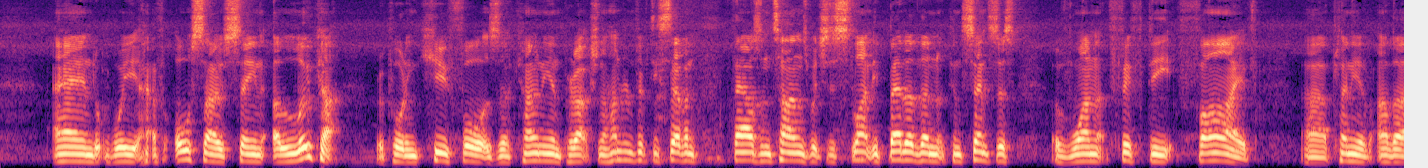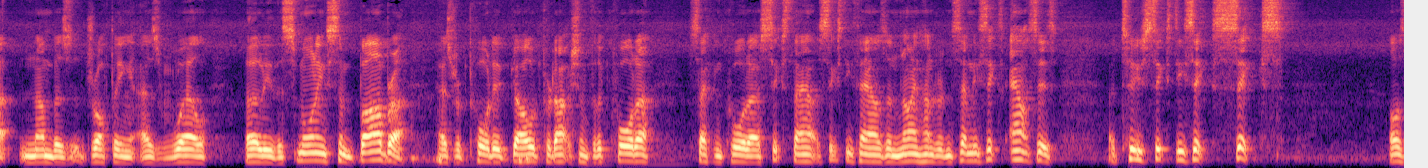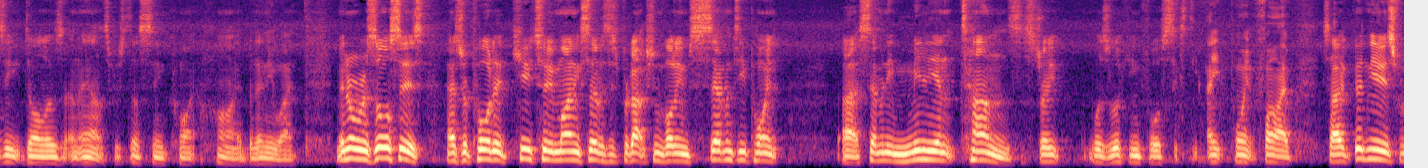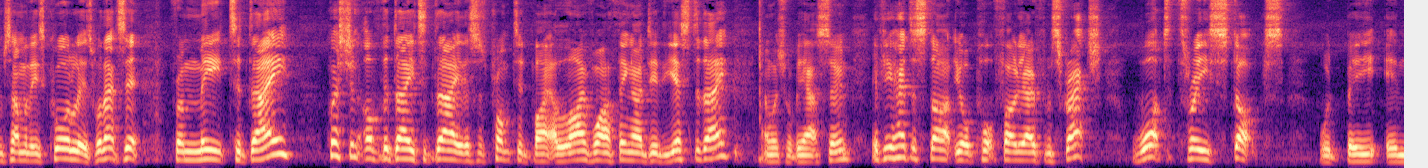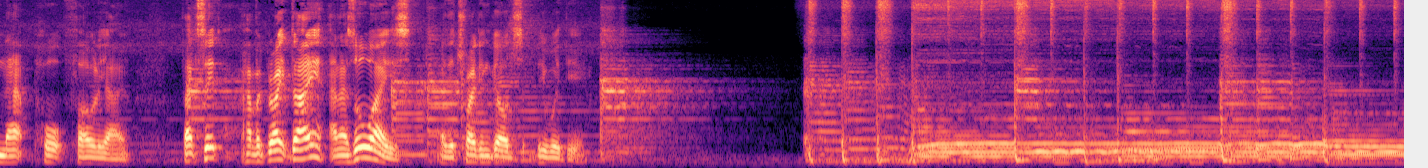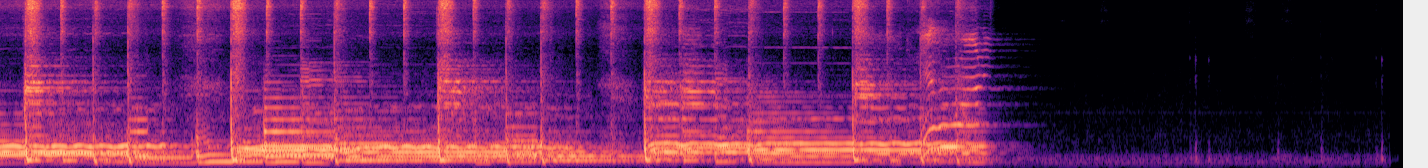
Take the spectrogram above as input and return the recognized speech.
And we have also seen Iluka reporting Q4 zirconian production 157,000 tonnes, which is slightly better than consensus of 155. Uh, plenty of other numbers dropping as well early this morning. St Barbara has reported gold production for the quarter, second quarter, 60,976 ounces at 266.6 Aussie dollars an ounce, which does seem quite high, but anyway. Mineral Resources has reported Q2 mining services production volume 70, point, uh, 70 million tonnes. Street was looking for 68.5. So good news from some of these quarterlies. Well, that's it from me today. Question of the day today. This was prompted by a live wire thing I did yesterday, and which will be out soon. If you had to start your portfolio from scratch, what three stocks would be in that portfolio? That's it. Have a great day, and as always, may the trading gods be with you.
